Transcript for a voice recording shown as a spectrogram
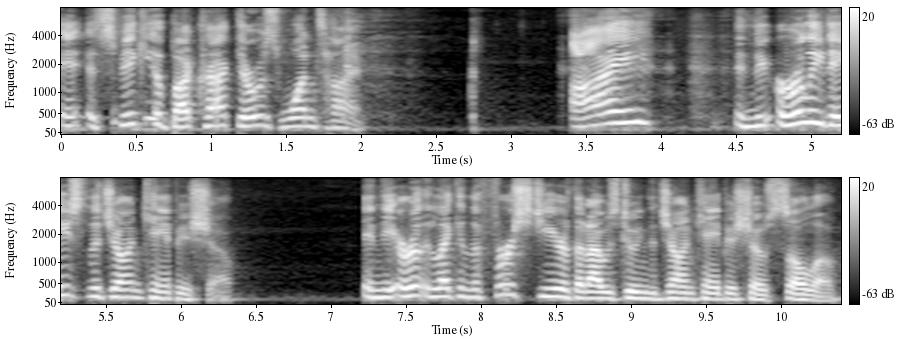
uh, speaking of butt crack, there was one time. I, in the early days of the John Campea show, in the early, like in the first year that I was doing the John Campea show solo,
